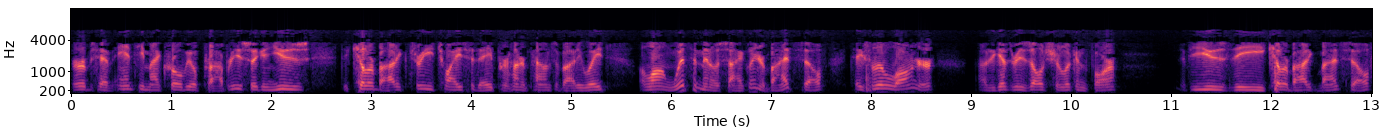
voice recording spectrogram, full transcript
herbs have antimicrobial properties, so you can use the killer three twice a day per 100 pounds of body weight, along with the minocycline or by itself. Takes a little longer uh, to get the results you're looking for if you use the killer biotic by itself,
